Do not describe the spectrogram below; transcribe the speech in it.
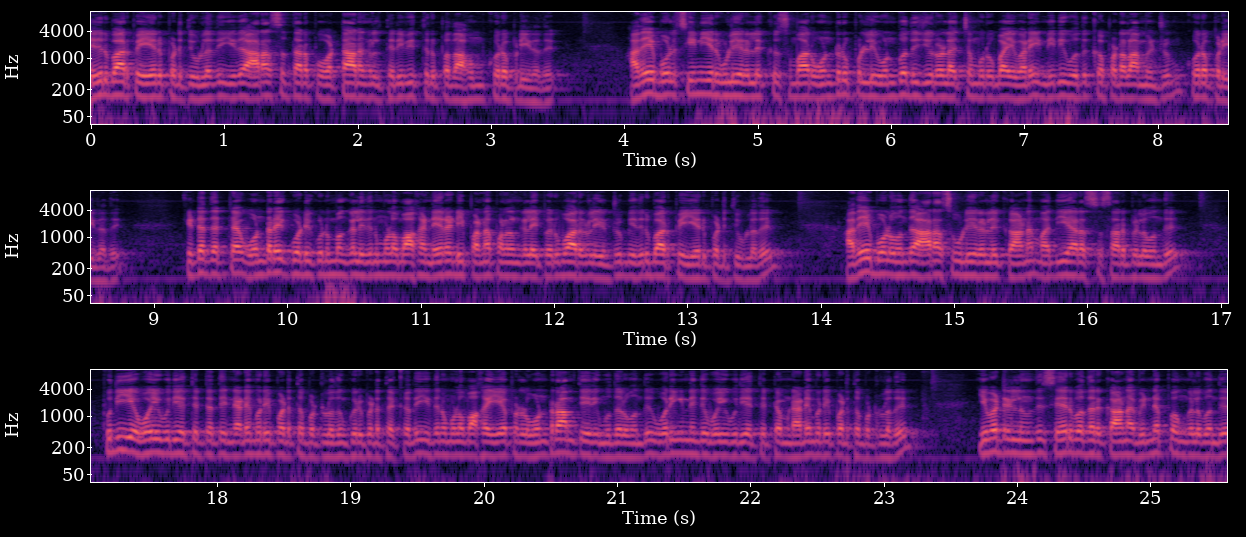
எதிர்பார்ப்பை ஏற்படுத்தியுள்ளது. இது அரசு தரப்பு வட்டாரங்கள் தெரிவித்திருப்பதாகவும் கூறப்படுகிறது. அதேபோல் சீனியர் ஊழியர்களுக்கு சுமார் ஒன்று புள்ளி ஒன்பது ஜீரோ லட்சம் ரூபாய் வரை நிதி ஒதுக்கப்படலாம் என்றும் கூறப்படுகிறது. கிட்டத்தட்ட ஒன்றரை கோடி குடும்பங்கள் இதன் மூலமாக நேரடி பணப்பலன்களை பெறுவார்கள் என்றும் எதிர்பார்ப்பை ஏற்படுத்தியுள்ளது. அதேபோல் வந்து அரசு ஊழியர்களுக்கான மத்திய அரசு சார்பில் வந்து புதிய ஓய்வூதிய திட்டத்தை நடைமுறைப்படுத்தப்பட்டுள்ளதும் குறிப்பிடத்தக்கது. இதன் மூலமாக ஏப்ரல் ஒன்றாம் தேதி முதல் வந்து ஒருங்கிணைந்த ஓய்வூதிய திட்டம் நடைமுறைப்படுத்தப்பட்டுள்ளது. இவற்றிலிருந்து சேர்வதற்கான விண்ணப்பங்கள் வந்து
